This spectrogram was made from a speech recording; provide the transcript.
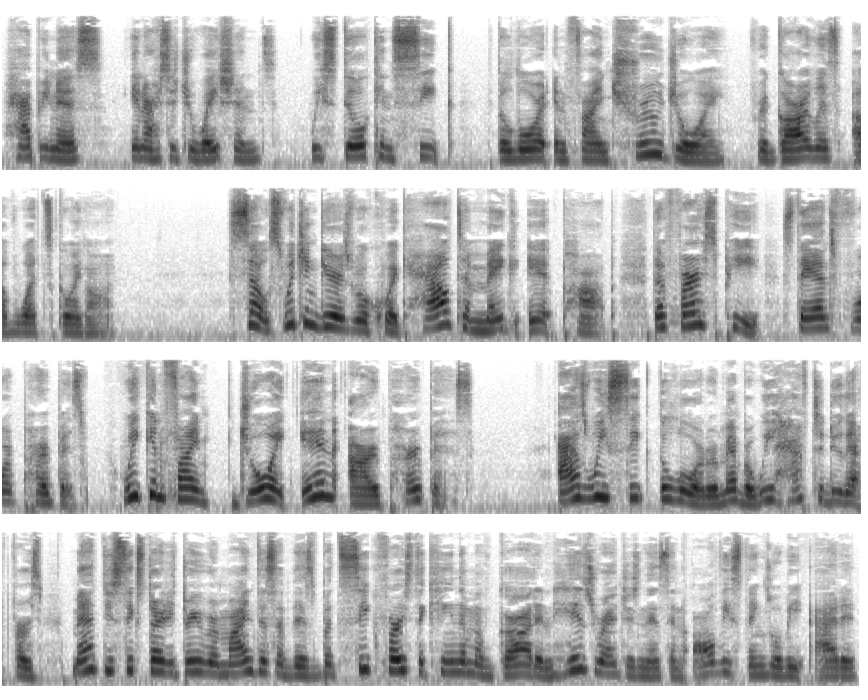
happiness in our situations, we still can seek the Lord and find true joy regardless of what's going on. So, switching gears real quick, how to make it pop. The first P stands for purpose. We can find joy in our purpose as we seek the Lord, remember, we have to do that first. Matthew 6:33 reminds us of this, but seek first the kingdom of God and his righteousness and all these things will be added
